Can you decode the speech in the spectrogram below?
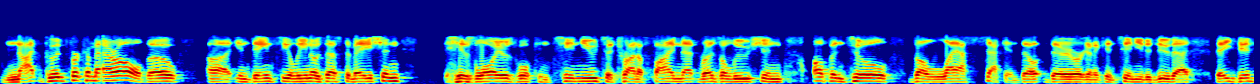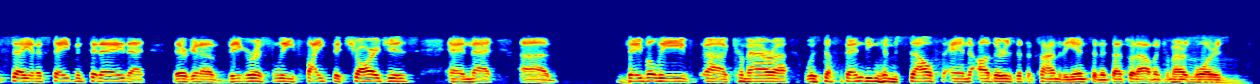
not good for Kamara, although, uh, in Dane Ciolino's estimation, his lawyers will continue to try to find that resolution up until the last second. They'll, they're going to continue to do that. They did say in a statement today that they're going to vigorously fight the charges and that uh, they believe uh, Kamara was defending himself and others at the time of the incident. That's what Alvin Kamara's lawyers in a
